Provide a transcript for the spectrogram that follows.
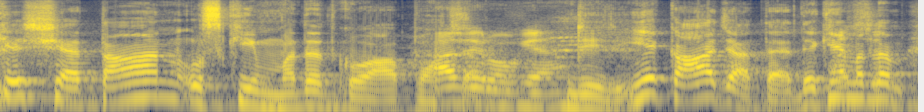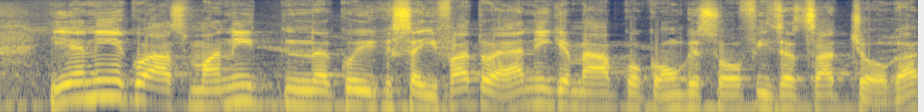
کہ شیطان اس کی مدد کو آپ پہنچا حاضر ہو گیا جی جی یہ کہا جاتا ہے دیکھیں اچھا۔ مطلب یہ نہیں ہے کوئی آسمانی کوئی صحیفہ تو ہے نہیں کہ میں آپ کو کہوں کہ سو فیصد سچ ہوگا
